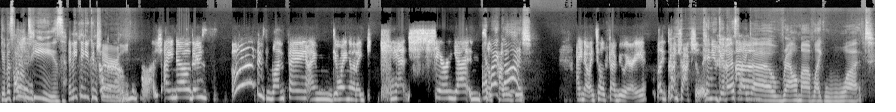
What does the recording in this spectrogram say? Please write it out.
Give us a little Oh. tease. Anything you can share. Oh my gosh. I know there's ah, there's one thing I'm doing that I can't share yet until oh my probably gosh. I know until February, like contractually. Can you give us like a realm of like what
